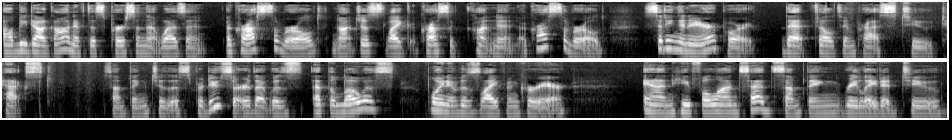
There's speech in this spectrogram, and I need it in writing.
I'll be doggone if this person that wasn't across the world, not just like across the continent, across the world, sitting in an airport that felt impressed to text something to this producer that was at the lowest point of his life and career. And he full on said something related to,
